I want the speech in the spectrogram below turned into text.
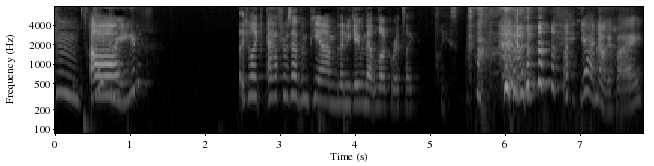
Hmm. I uh," agreed. You're like after 7 p.m. Then you gave me that look where it's like, please. yeah, no. If I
